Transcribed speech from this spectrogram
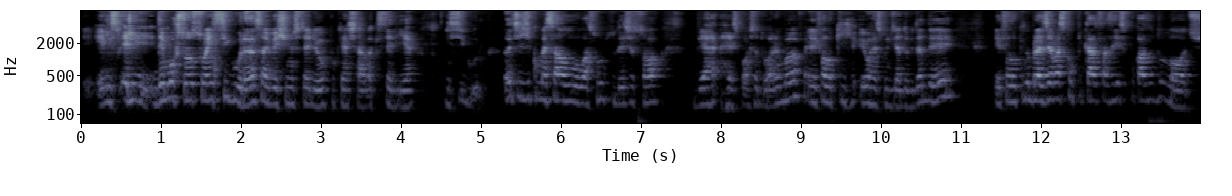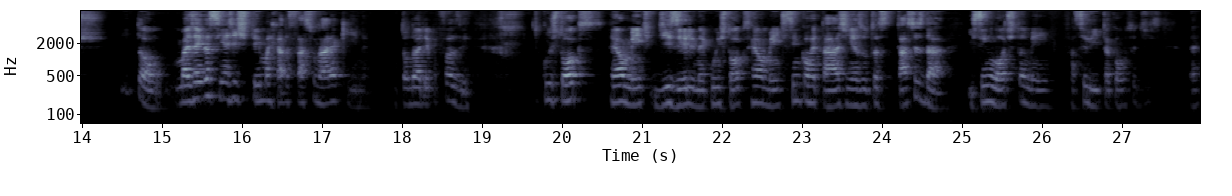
ele, ele demonstrou sua insegurança ao investir no exterior porque achava que seria inseguro. Antes de começar o assunto, deixa eu só ver a resposta do Warren Buffett. Ele falou que eu respondi a dúvida dele. Ele falou que no Brasil é mais complicado fazer isso por causa do lote. Então, mas ainda assim a gente tem mercado fracionário aqui, né? Então daria para fazer. Com estoques, realmente, diz ele, né? Com estoques, realmente, sem corretagem, as outras taxas dá. E sem lote também facilita, como você disse. Né?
